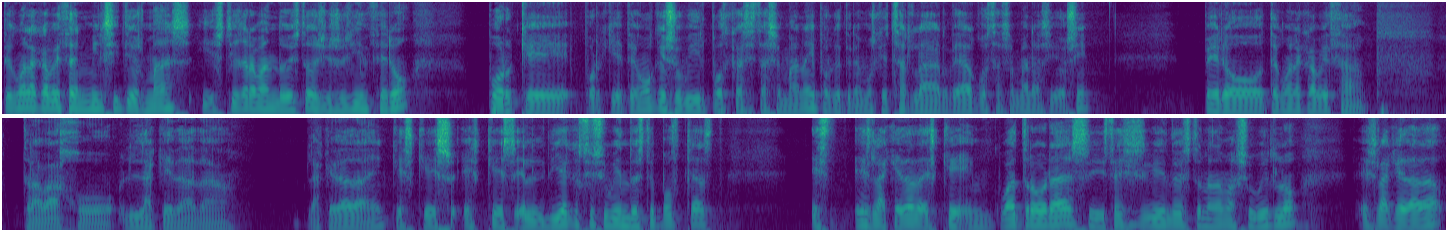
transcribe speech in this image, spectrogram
Tengo la cabeza en mil sitios más y estoy grabando esto, si soy sincero, porque, porque tengo que subir podcast esta semana y porque tenemos que charlar de algo esta semana, sí o sí. Pero tengo en la cabeza trabajo, la quedada, la quedada, ¿eh? que es que es, que es el día que estoy subiendo este podcast, es, es la quedada. Es que en cuatro horas, si estáis subiendo esto nada más subirlo, es la quedada.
